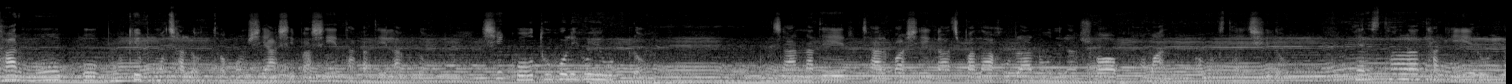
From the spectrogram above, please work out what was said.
তার মুখ ও বুকে পৌঁছালো তখন সে আশেপাশে তাকাতে লাগল। সে কৌতূহলী হয়ে উঠল। জান্নাতের চারপাশে গাছপালা হুরা নদীরা সব সমান অবস্থায় ছিল। ফেরেস্তারা থাকিয়ে রইল।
